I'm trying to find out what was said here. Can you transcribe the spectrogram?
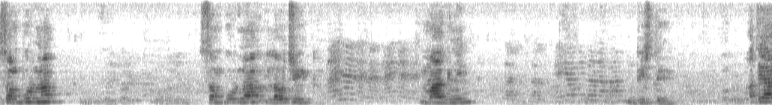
संपूर्ण संपूर्ण लवचिक मागणी दिसते. आता या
